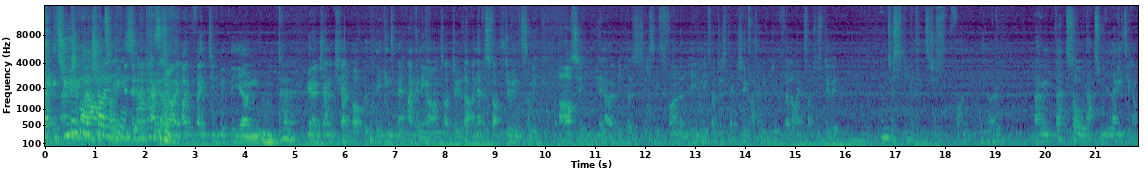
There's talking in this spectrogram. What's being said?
yeah, it's usually People my art. I mean, the, the, the character I, I invented with the, um, you know, Janet Shadbot, the, the internet agony aunt, I do that. I never stop doing something arty, you know, because it's, it's fun and even if I just get too, I don't even do it for the likes, I just do it just because it's just fun, you know. Um, that's related. Um,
